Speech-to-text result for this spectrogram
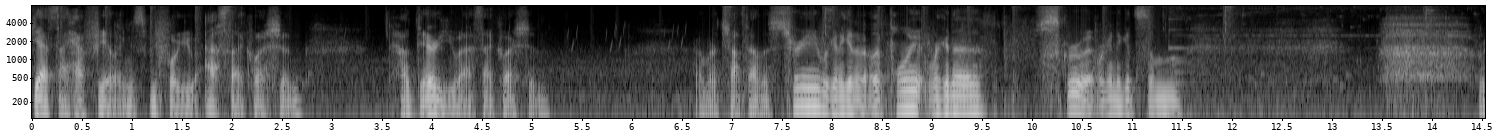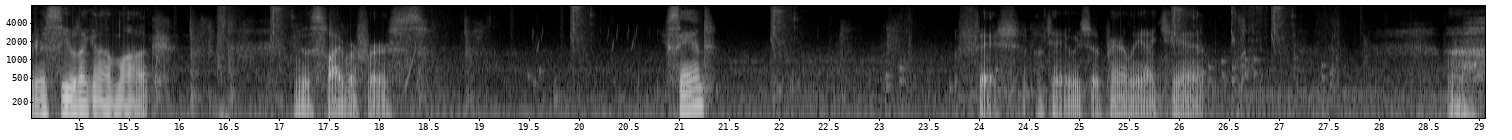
Yes, I have feelings before you ask that question. How dare you ask that question? I'm gonna chop down this tree. We're gonna get another point. We're gonna screw it. We're gonna get some. We're gonna see what I can unlock this fiber first. Sand? Fish. Okay, which apparently I can't. Uh,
